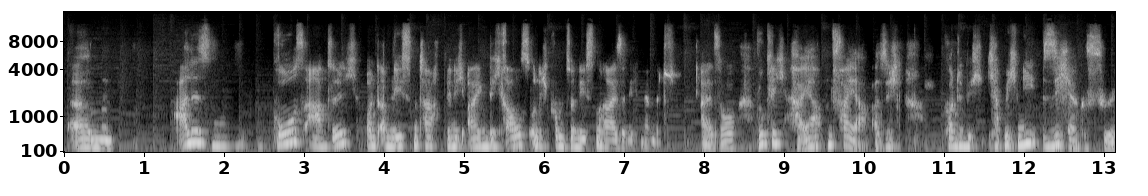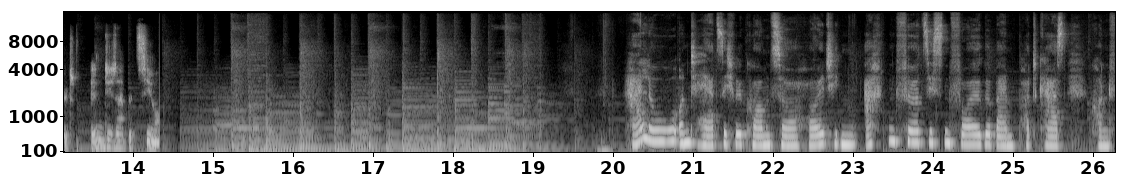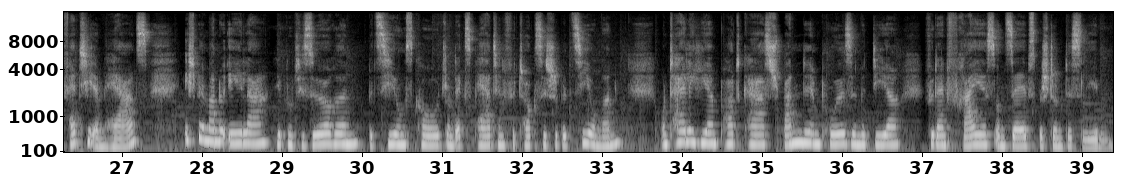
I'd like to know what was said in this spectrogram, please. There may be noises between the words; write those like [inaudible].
ähm, alles großartig und am nächsten Tag bin ich eigentlich raus und ich komme zur nächsten Reise nicht mehr mit. Also wirklich Hire und Feier. Also ich konnte mich, ich habe mich nie sicher gefühlt in dieser Beziehung. Hallo und herzlich willkommen zur heutigen 48. Folge beim Podcast Konfetti im Herz. Ich bin Manuela, Hypnotiseurin, Beziehungscoach und Expertin für toxische Beziehungen und teile hier im Podcast spannende Impulse mit dir für dein freies und selbstbestimmtes Leben.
